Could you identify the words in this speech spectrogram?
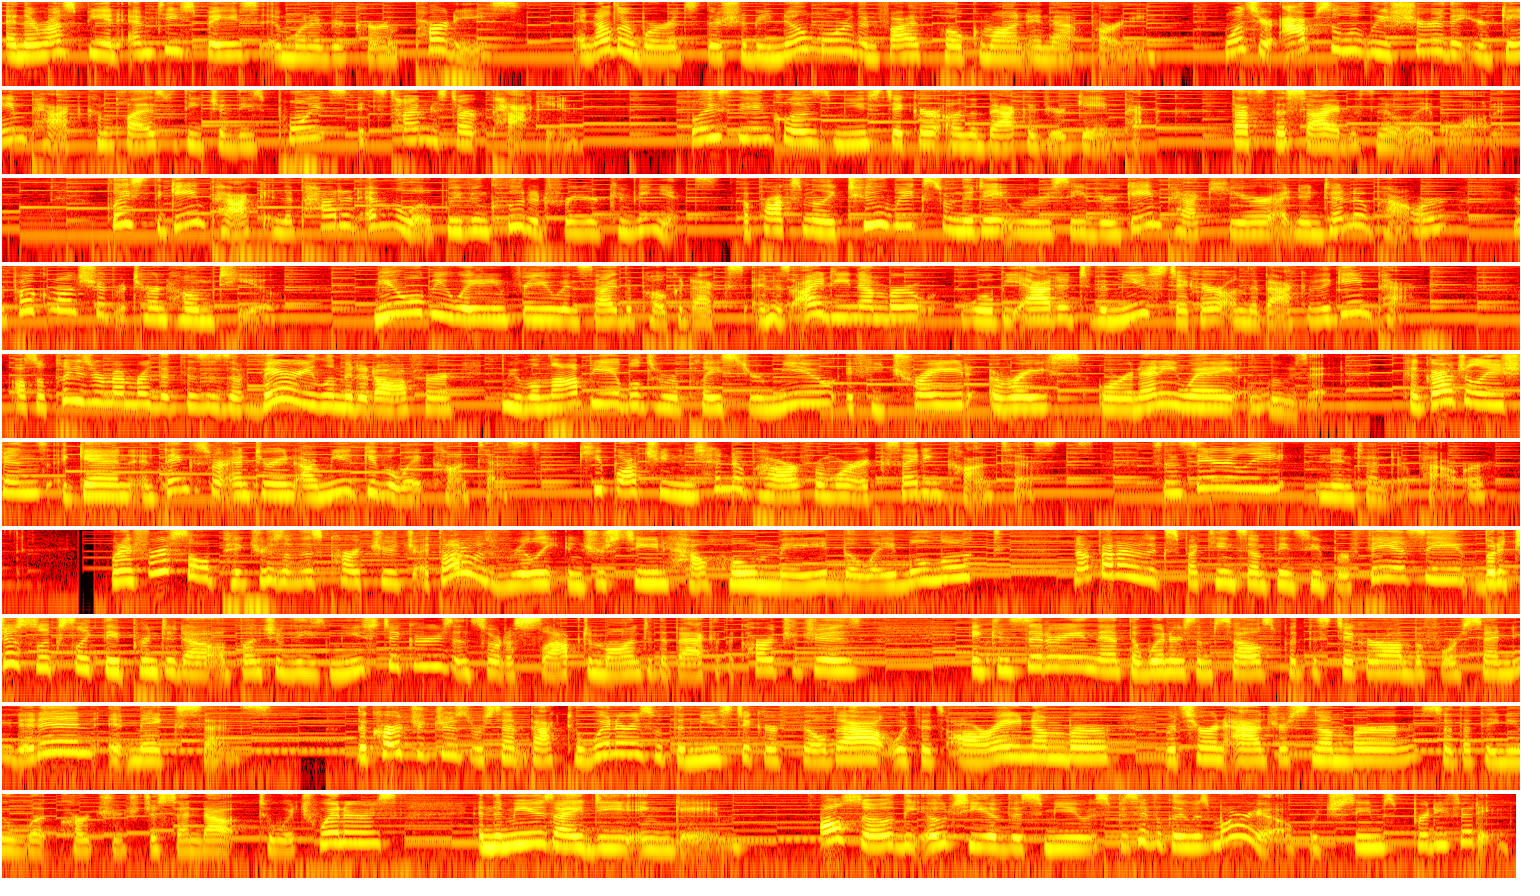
and there must be an empty space in one of your current parties. In other words, there should be no more than 5 Pokemon in that party. Once you're absolutely sure that your game pack complies with each of these points, it's time to start packing. Place the enclosed Mew sticker on the back of your game pack. That's the side with no label on it. Place the game pack in the padded envelope we've included for your convenience. Approximately two weeks from the date we receive your game pack here at Nintendo Power, your Pokemon should return home to you. Mew will be waiting for you inside the Pokedex, and his ID number will be added to the Mew sticker on the back of the game pack. Also, please remember that this is a very limited offer. We will not be able to replace your Mew if you trade, erase, or in any way lose it. Congratulations again, and thanks for entering our Mew giveaway contest. Keep watching Nintendo Power for more exciting contests. Sincerely, Nintendo Power. When I first saw pictures of this cartridge, I thought it was really interesting how homemade the label looked. Not that I was expecting something super fancy, but it just looks like they printed out a bunch of these Mew stickers and sort of slapped them onto the back of the cartridges. And considering that the winners themselves put the sticker on before sending it in, it makes sense. The cartridges were sent back to winners with the Mew sticker filled out with its RA number, return address number, so that they knew what cartridge to send out to which winners, and the Mew's ID in-game. Also, the OT of this Mew specifically was Mario, which seems pretty fitting.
